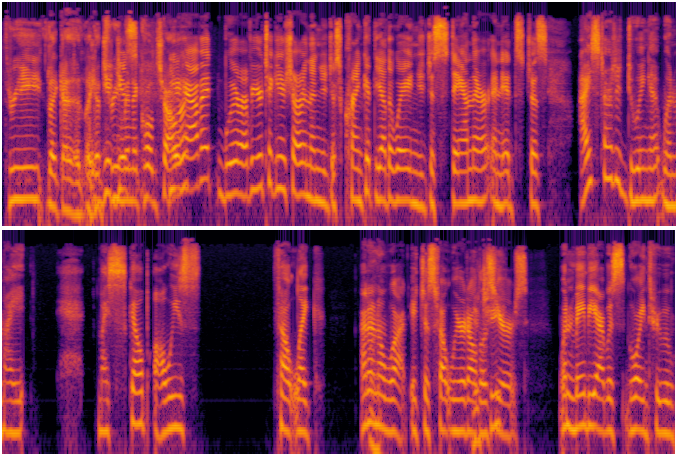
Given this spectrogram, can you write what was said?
Three, like a like a You three just- minute cold shower. You have it wherever you're taking your shower, and then you just crank it the other way, and you just stand there, and it's just. I started doing it when my my scalp always felt like I don't know what. It just felt weird all those Itchy? years when maybe I was going through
